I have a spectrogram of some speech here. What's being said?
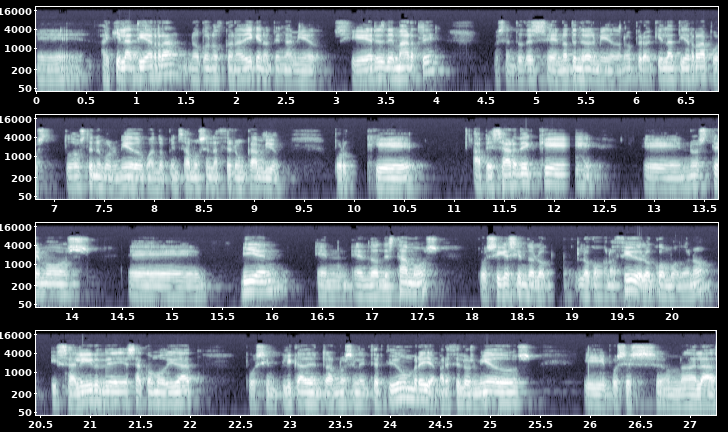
Eh, aquí en la Tierra no conozco a nadie que no tenga miedo. Si eres de Marte, pues entonces eh, no tendrás miedo, ¿no? Pero aquí en la Tierra, pues todos tenemos miedo cuando pensamos en hacer un cambio, porque a pesar de que eh, no estemos bien en, en, donde estamos, pues sigue siendo lo, lo, conocido, lo cómodo, ¿no? Y salir de esa comodidad, pues implica adentrarnos en la incertidumbre y aparecen los miedos, y pues es uno de,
